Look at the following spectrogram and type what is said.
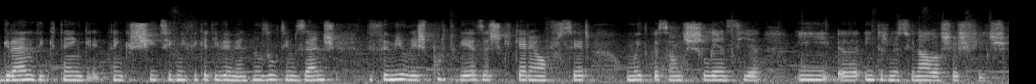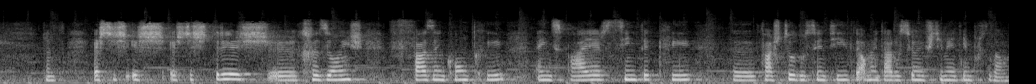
grande e que tem, tem crescido significativamente nos últimos anos de famílias portuguesas que querem oferecer uma educação de excelência e uh, internacional aos seus filhos. Portanto, estas, estas três uh, razões fazem com que a Inspire sinta que uh, faz todo o sentido aumentar o seu investimento em Portugal.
